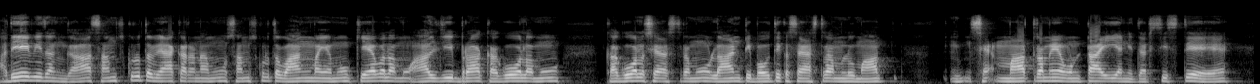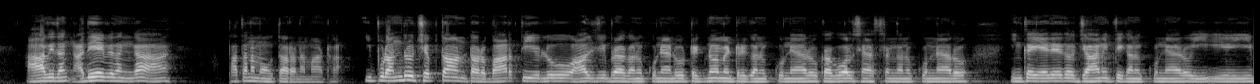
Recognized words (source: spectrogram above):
అదేవిధంగా సంస్కృత వ్యాకరణము సంస్కృత వాంగ్మయము కేవలము ఆల్జీబ్రా ఖగోళము ఖగోళ శాస్త్రము లాంటి భౌతిక శాస్త్రములు మా మాత్రమే ఉంటాయి అని దర్శిస్తే ఆ విధంగా అదే విధంగా పతనమవుతారన్నమాట. ఇప్పుడు అందరూ చెప్తా ఉంటారు భారతీయులు ఆల్జీబ్రా కనుక్కున్నారు ట్రిగ్నోమెట్రీ కనుక్కున్నారు ఖగోళ శాస్త్రం కనుక్కున్నారు ఇంకా ఏదేదో జామితి కనుక్కున్నారు ఈ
